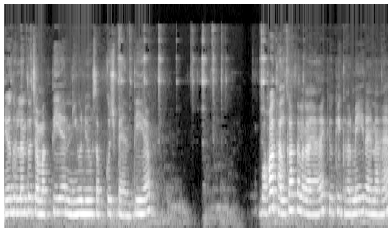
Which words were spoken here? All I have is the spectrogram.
न्यू दुल्हन तो चमकती है न्यू न्यू सब कुछ पहनती है। बहुत हल्का सा लगाया है क्योंकि घर में ही रहना है।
